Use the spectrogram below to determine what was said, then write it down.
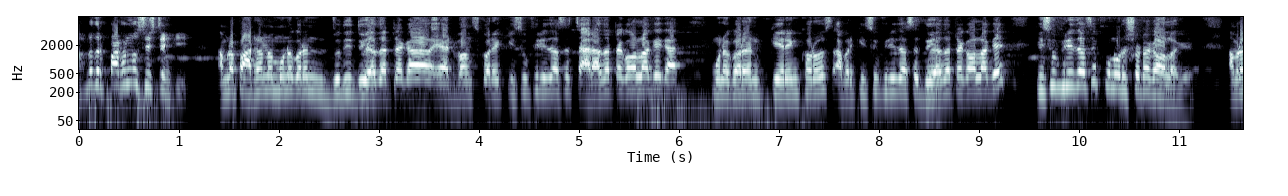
আপনাদের পাঠানোর সিস্টেম কি? আমরা পাঠানো, মনে করেন যদি দুই হাজার টাকা অ্যাডভান্স করে, কিছু ফ্রিজ আছে, চার হাজার টাকাও লাগে মনে করেন কেরিং খরচ, আবার কিছু ফ্রিজ আছে, দুই হাজার টাকাও লাগে, কিছু ফ্রিজ আছে, পনেরোশো টাকাও লাগে। আমরা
